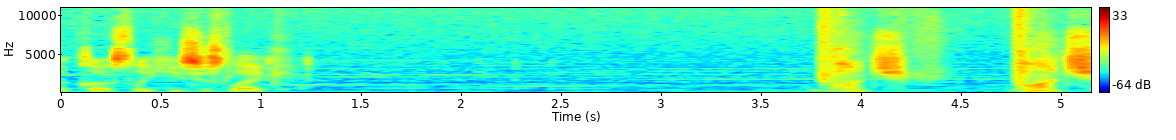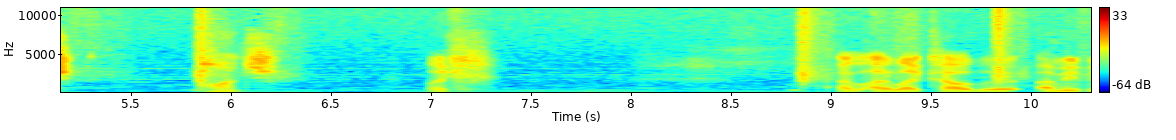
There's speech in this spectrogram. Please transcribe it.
look closely, he's just like, punch, punch, punch. Like, I, I like how the, I mean,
